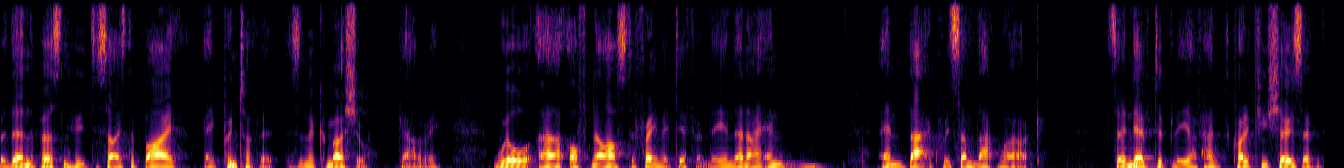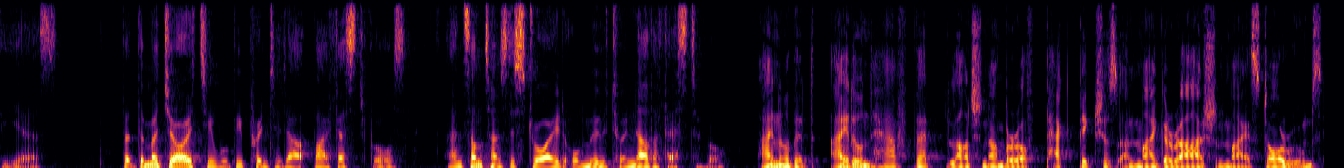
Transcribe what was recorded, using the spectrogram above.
but then the person who decides to buy a print of it, this is in a commercial gallery, will uh, often ask to frame it differently. And then I end, end back with some of that work. So inevitably, I've had quite a few shows over the years. But the majority will be printed up by festivals and sometimes destroyed or moved to another festival. I know that I don't have that large number of packed pictures on my garage and my storerooms.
